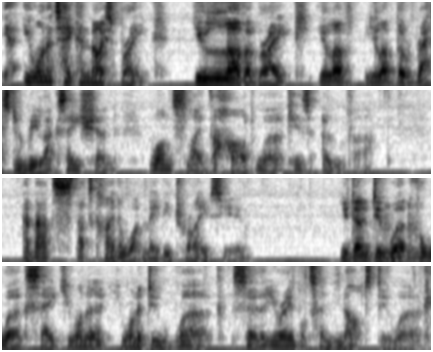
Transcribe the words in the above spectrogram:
yeah you want to take a nice break. You love a break. You love you love the rest and relaxation once like the hard work is over. And that's that's kind of what maybe drives you. You don't do work for work's sake. You want to you want to do work so that you're able to not do work.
